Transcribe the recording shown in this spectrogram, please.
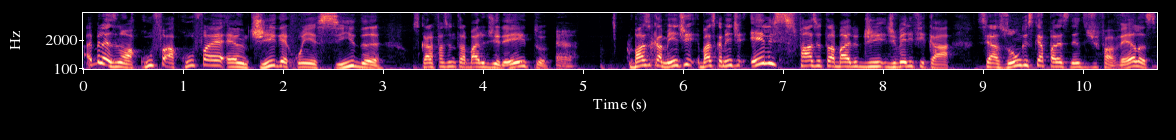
Aí beleza, não, a CUFA, a CUFA é, é antiga, é conhecida, os caras fazem um trabalho direito. É. Basicamente, basicamente, eles fazem o trabalho de, de verificar se as ONGs que aparecem dentro de favelas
